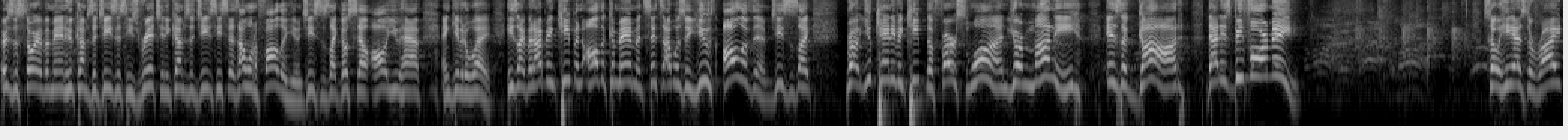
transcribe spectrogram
There's the story of a man who comes to Jesus. He's rich and he comes to Jesus. He says, I want to follow you. And Jesus is like, Go sell all you have and give it away. He's like, But I've been keeping all the commandments since I was a youth, all of them. Jesus is like, Bro, you can't even keep the first one. Your money is a God that is before me. So he has the write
